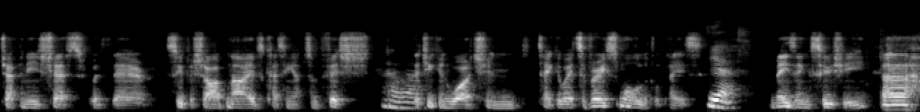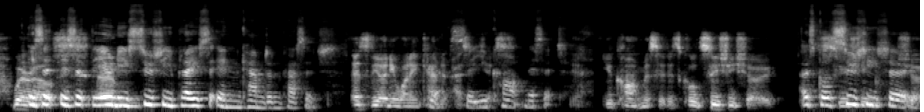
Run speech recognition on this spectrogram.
Japanese chefs with their super sharp knives cutting up some fish Oh, wow. that you can watch and take away. It's a very small little place. Yes. Amazing sushi. Uh, where Is else? it is it the only Um, sushi place in Camden Passage? It's the only one in Camden yes, so you yes. can't miss it. Yeah, you can't miss it. It's called Sushi Show. Oh, it's called Sushi, Sushi Show. Show.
